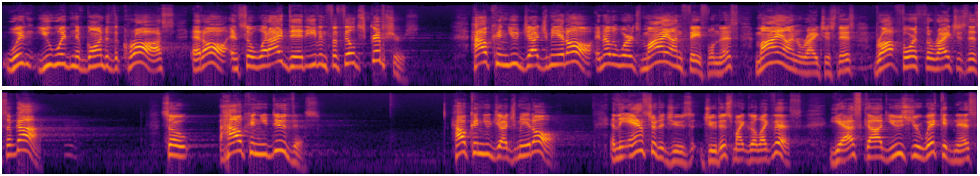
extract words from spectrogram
wouldn't, you wouldn't have gone to the cross at all. And so what I did even fulfilled scriptures. How can you judge me at all? In other words, my unfaithfulness, my unrighteousness brought forth the righteousness of God. So, how can you do this? How can you judge me at all? And the answer to Judas might go like this Yes, God used your wickedness,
